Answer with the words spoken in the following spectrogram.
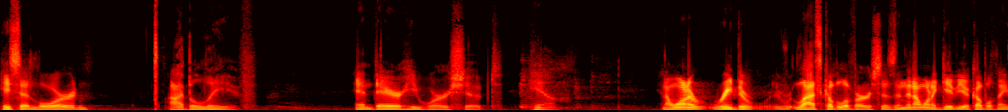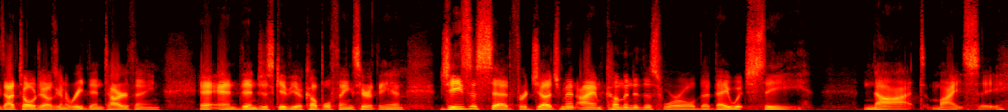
He said, Lord, I believe. And there he worshiped him. And I want to read the last couple of verses, and then I want to give you a couple things. I told you I was going to read the entire thing, and, and, then just give you a couple things here at the end. Jesus said, For judgment I am come into this world, that they which see not might see,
